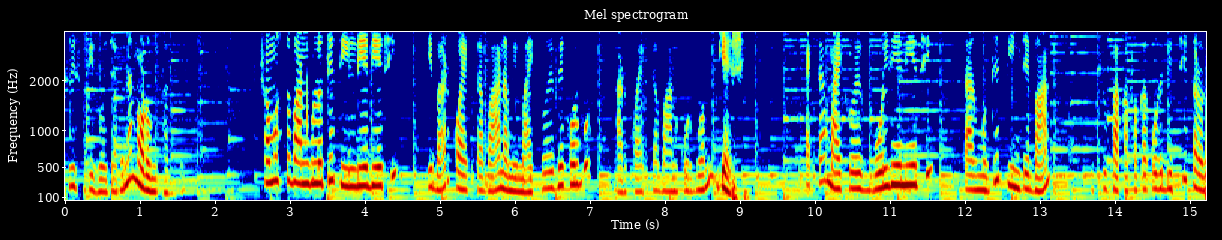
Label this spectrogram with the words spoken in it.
ক্রিস্পি হয়ে যাবে না, নরম থাকবে। সমস্ত বানগুলোতে তিল দিয়ে দিয়েছি। এবার কয়েকটা বান আমি মাইক্রোওয়েভে করব, আর কয়েকটা বান করব আমি গ্যাসে। একটা মাইক্রোওয়েভ বোল নিয়ে নিয়েছি। তার মধ্যে তিনটে বান একটু ফাঁকা ফাঁকা করে দিচ্ছি, কারণ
